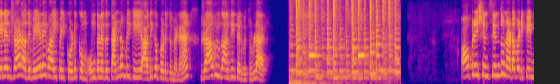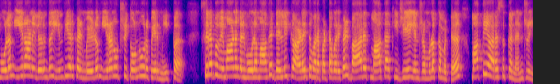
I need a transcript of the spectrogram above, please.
ஏனென்றால் அது வேலை வாய்ப்பை கொடுக்கும் உங்களது தன்னம்பிக்கையை அதிகப்படுத்தும் என ராகுல் காந்தி தெரிவித்துள்ளார். ஆபரேஷன் சிந்து நடவடிக்கை மூலம் ஈரானிலிருந்து இந்தியர்கள் மேலும் இருநூற்றி தொண்ணூறு பேர் மீட்பு. சிறப்பு விமானங்கள் மூலமாக டெல்லிக்கு அழைத்து வரப்பட்டவர்கள் பாரத் மாதா கி ஜே என்ற முழக்கமிட்டு மத்திய அரசுக்கு நன்றி.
